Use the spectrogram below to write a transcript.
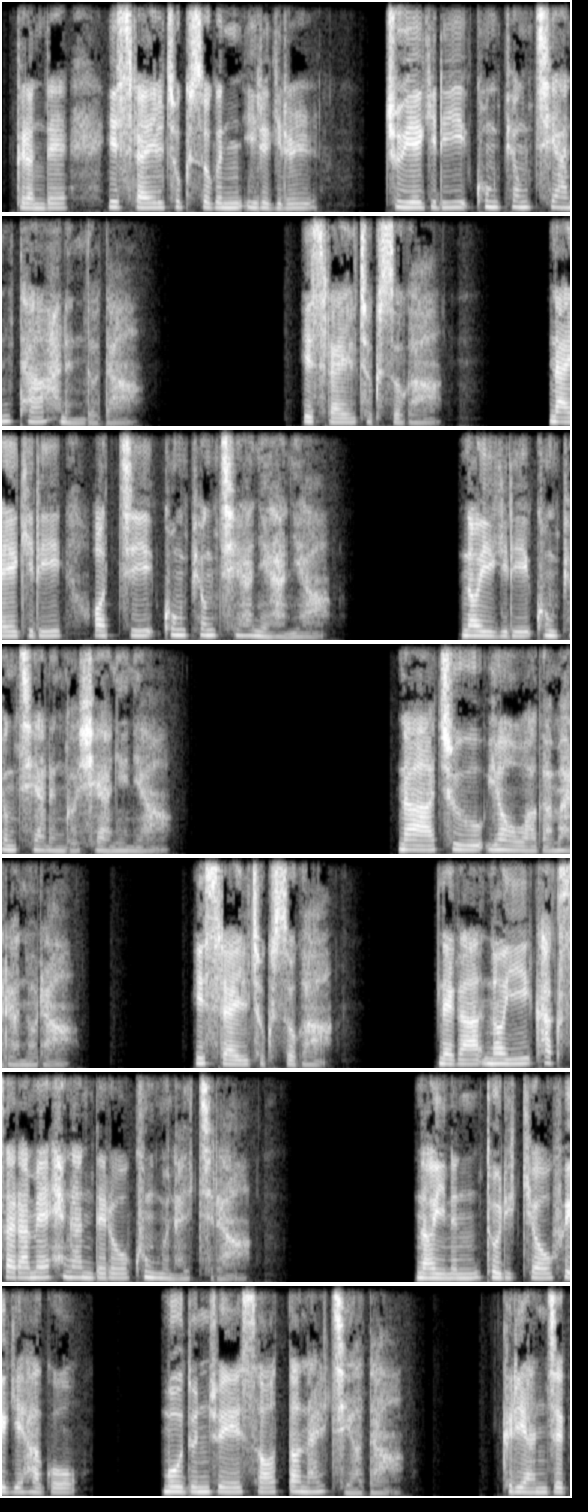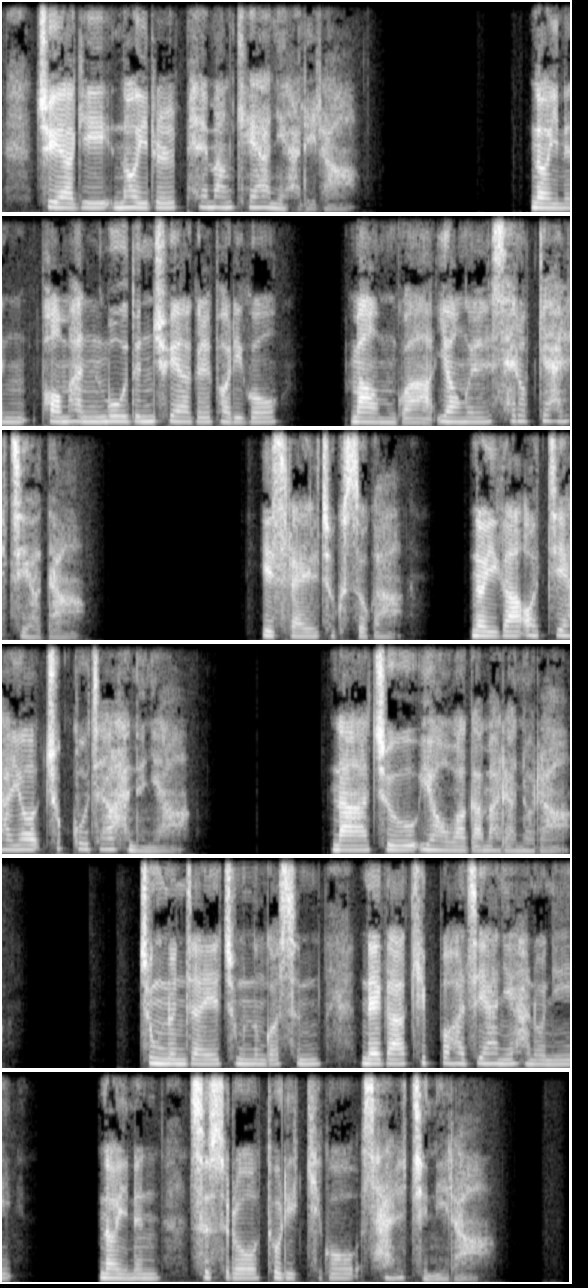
그런데 이스라엘 족속은 이르기를 주의 길이 공평치 않다 하는도다. 이스라엘 족속아, 나의 길이 어찌 공평치 아니하냐? 너희 길이 공평치 않은 것이 아니냐? 나 주 여호와가 말하노라. 이스라엘 족속아, 내가 너희 각 사람의 행한 대로 국문할지라. 너희는 돌이켜 회개하고 모든 죄에서 떠날지어다. 그리한즉 죄악이 너희를 패망케 아니하리라. 너희는 범한 모든 죄악을 버리고 마음과 영을 새롭게 할지어다. 이스라엘 족속아, 너희가 어찌하여 죽고자 하느냐? 나 주 여호와가 말하노라. 죽는 자의 죽는 것은 내가 기뻐하지 아니하노니 너희는 스스로 돌이키고 살지니라.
